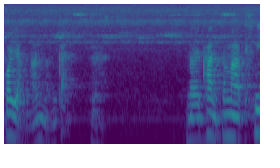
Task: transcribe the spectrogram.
ก็อย่างนั้นเหมือนกันในขั้นสมาธิ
